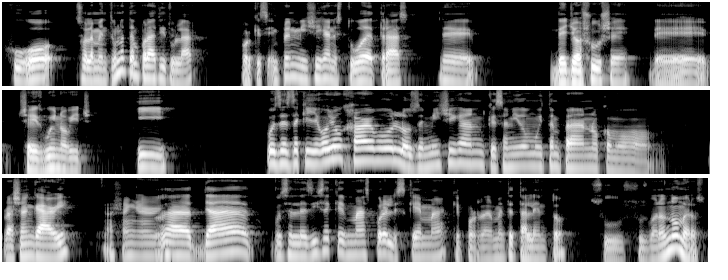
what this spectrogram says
jugó solamente una temporada titular, porque siempre en Michigan estuvo detrás de de Josh Uche, de Chase Winovich. Y pues desde que llegó John Harbaugh, los de Michigan que se han ido muy temprano, como Rashan Gary. O sea, ya pues se les dice que más por el esquema que por realmente talento, sus, buenos números.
